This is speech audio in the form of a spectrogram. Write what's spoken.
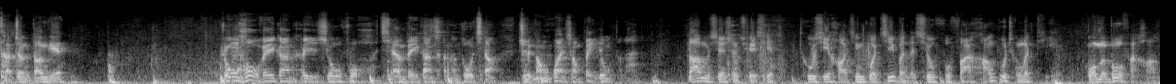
它正当年。中后桅杆可以修复，前桅杆可能够呛，只能换上备用的了。拉姆先生确信，突袭号经过基本的修复，返航不成问题。我们不返航。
